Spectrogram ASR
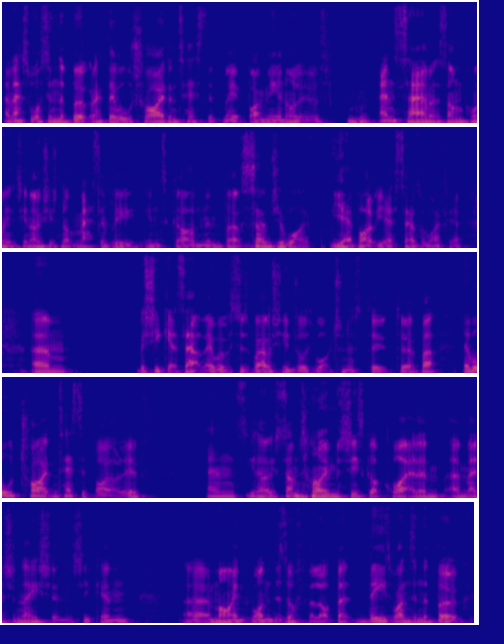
and that's what's in the book. Like they're all tried and tested me, by me and Olive, and Sam at some points. You know, she's not massively into gardening, but Sam's your wife. yeah, but yeah, Sam's my wife. Yeah, um, but she gets out there with us as well. She enjoys watching us do do it. But they're all tried and tested by Olive, and you know sometimes she's got quite an im- imagination. She can uh, her mind wanders off a lot. But these ones in the book,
